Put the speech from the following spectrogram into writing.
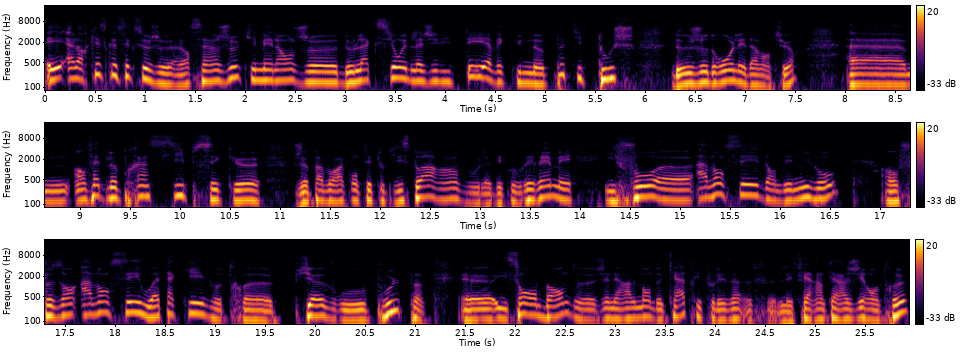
Et alors, qu'est-ce que c'est que ce jeu? Alors, c'est un jeu qui mélange euh, de l'action et de l'agilité avec une petite touche de jeu de rôle et d'aventure. Euh, en fait, le principe, c'est que je vais pas vous raconter toute l'histoire, hein, vous la découvrirez, mais il faut euh, avancer dans des niveaux en faisant avancer ou attaquer votre pieuvre ou poulpe. Ils sont en bande, généralement de quatre. Il faut les, les faire interagir entre eux.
